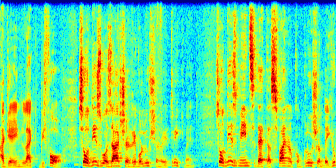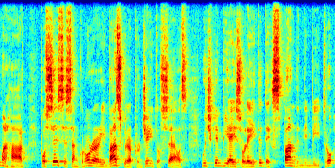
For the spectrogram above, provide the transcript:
again like before. Mm-hmm. So this was actually a revolutionary treatment. So this means that as final conclusion, the human heart possesses some coronary vascular progenitor cells which can be isolated, expanded in vitro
